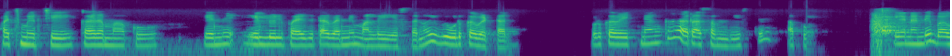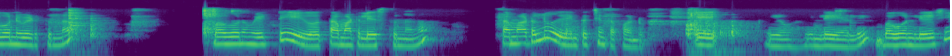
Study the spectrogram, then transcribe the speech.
పచ్చిమిర్చి కరమాకు ఇవన్నీ ఎల్లుల్లిపాయ గిట్ట అవన్నీ మళ్ళీ వేస్తాను. ఇవి ఉడకబెట్టాలి. ఉడకబెట్టినాక రసం తీస్తే అప్పుడు ఏనండి బగోని పెడుతున్నా. బగోని పెట్టి టమాటాలు వేస్తున్నాను. టమాటాలు ఇంత చింతపండు ఏ ఇందులో వేయాలి బగోని వేసి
